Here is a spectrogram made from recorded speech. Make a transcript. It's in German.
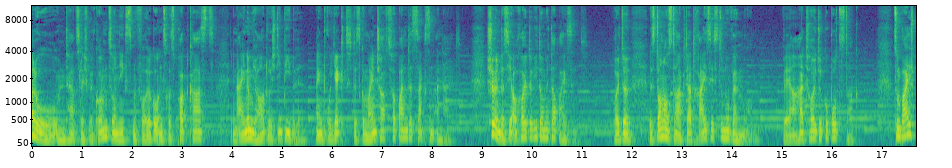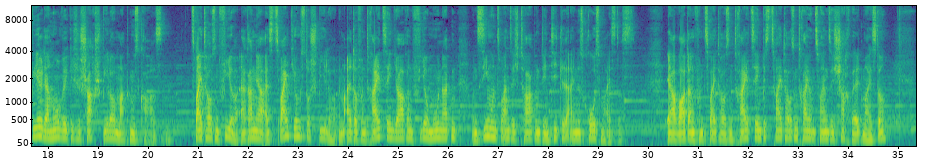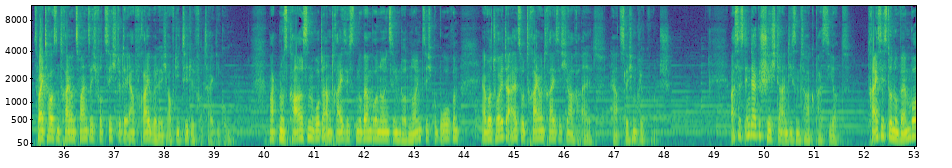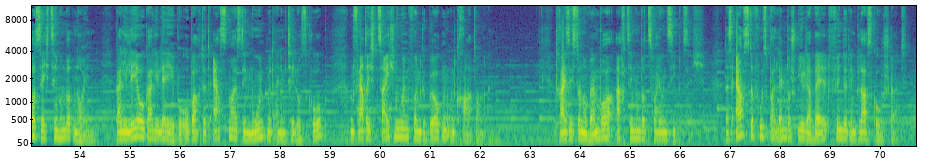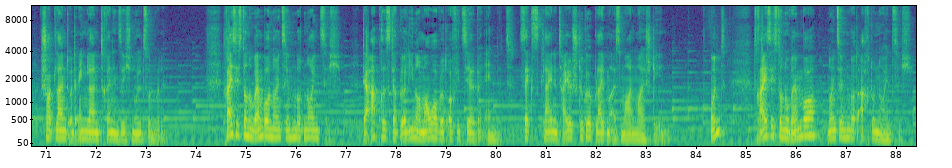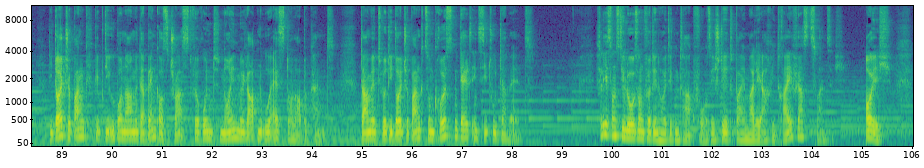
Hallo und herzlich willkommen zur nächsten Folge unseres Podcasts In einem Jahr durch die Bibel, ein Projekt des Gemeinschaftsverbandes Sachsen-Anhalt. Schön, dass Sie auch heute wieder mit dabei sind. Heute ist Donnerstag, der 30. November. Wer hat heute Geburtstag? Zum Beispiel der norwegische Schachspieler Magnus Carlsen. 2004 errang er als zweitjüngster Spieler im Alter von 13 Jahren, 4 Monaten und 27 Tagen den Titel eines Großmeisters. Er war dann von 2013 bis 2023 Schachweltmeister. 2023 verzichtete er freiwillig auf die Titelverteidigung. Magnus Carlsen wurde am 30. November 1990 geboren. Er wird heute also 33 Jahre alt. Herzlichen Glückwunsch. Was ist in der Geschichte an diesem Tag passiert? 30. November 1609. Galileo Galilei beobachtet erstmals den Mond mit einem Teleskop und fertigt Zeichnungen von Gebirgen und Kratern an. 30. November 1872. Das erste Fußball-Länderspiel der Welt findet in Glasgow statt. Schottland und England trennen sich 0 zu 0. 30. November 1990. Der Abriss der Berliner Mauer wird offiziell beendet. Sechs kleine Teilstücke bleiben als Mahnmal stehen. Und 30. November 1998. Die Deutsche Bank gibt die Übernahme der Bankers Trust für rund 9 Milliarden US-Dollar bekannt. Damit wird die Deutsche Bank zum größten Geldinstitut der Welt. Ich lese uns die Losung für den heutigen Tag vor. Sie steht bei Maleachi 3, Vers 20. Euch,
